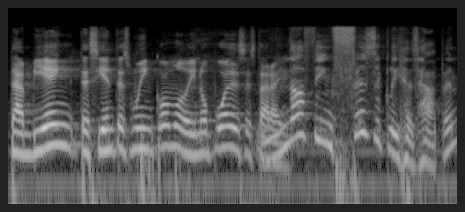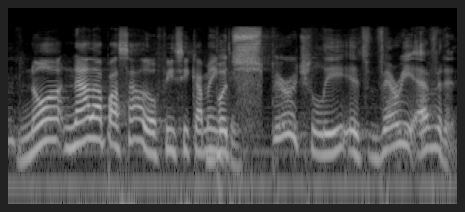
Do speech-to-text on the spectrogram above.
también te sientes muy incómodo y no puedes estar ahí. Nothing physically has happened, No, nada ha pasado but físicamente, spiritually it's very evident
